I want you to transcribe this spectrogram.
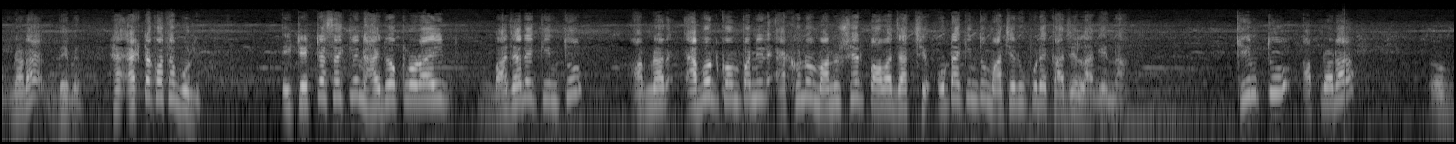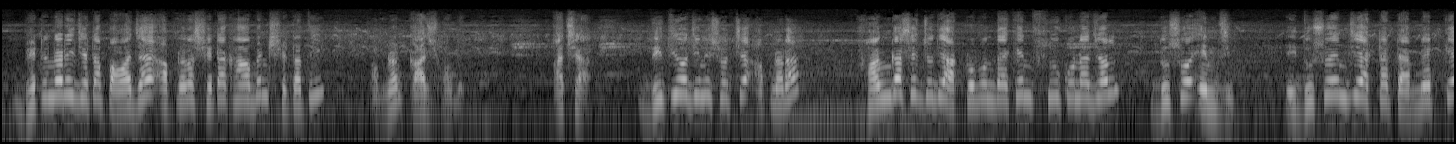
আপনারা দেবেন। হ্যাঁ একটা কথা বলি। এই টেট্রাসাইক্লিন হাইড্রোক্লোরাইড বাজারে কিন্তু আপনার অ্যাবোর্ড কোম্পানির এখনও মানুষের পাওয়া যাচ্ছে, ওটা কিন্তু মাছের উপরে কাজে লাগে না। কিন্তু আপনারা ভেটেনারি যেটা পাওয়া যায়, আপনারা সেটা খাওয়াবেন, সেটাতেই আপনার কাজ হবে। আচ্ছা দ্বিতীয় জিনিস হচ্ছে আপনারা ফাঙ্গাসের যদি আক্রমণ দেখেন ফ্লুকোনাজল দুশো এমজি এই দুশো এমজি একটা ট্যাবলেটকে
